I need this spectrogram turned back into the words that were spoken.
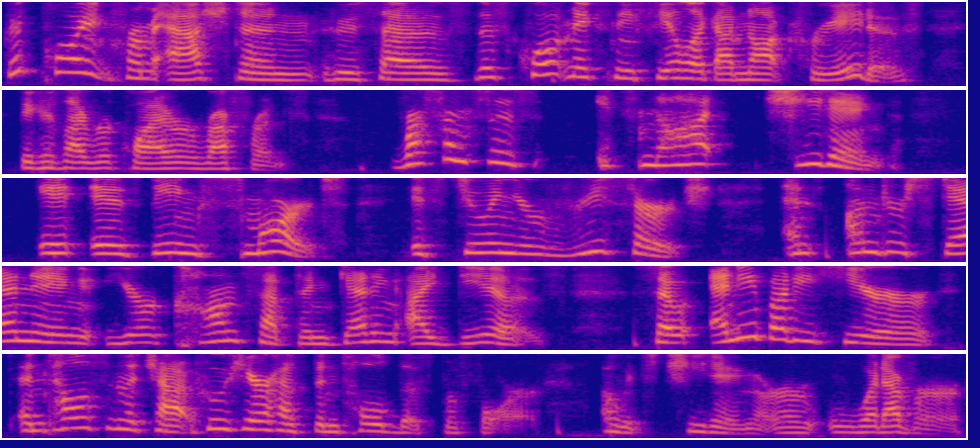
Good point from Ashton, who says, This quote makes me feel like I'm not creative because I require a reference. References, it's not cheating, it is being smart, it's doing your research and understanding your concept and getting ideas. So, anybody here, and tell us in the chat who here has been told this before oh, it's cheating or whatever.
